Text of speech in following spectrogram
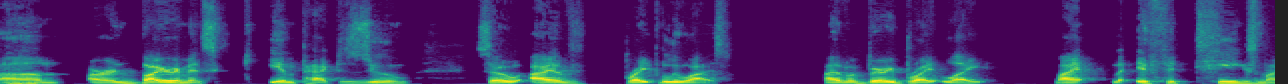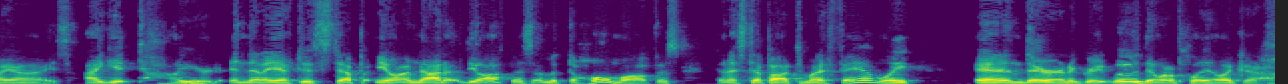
Mm-hmm. Um, our environments impact Zoom. So I have bright blue eyes. I have a very bright light. My it fatigues my eyes. I get tired, and then I have to step. You know, I'm not at the office. I'm at the home office. Then I step out to my family, and they're in a great mood. They want to play. I'm like, oh,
